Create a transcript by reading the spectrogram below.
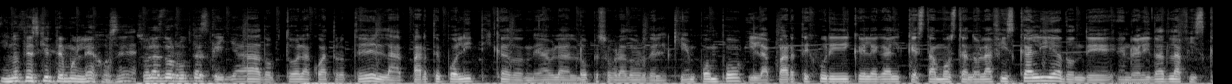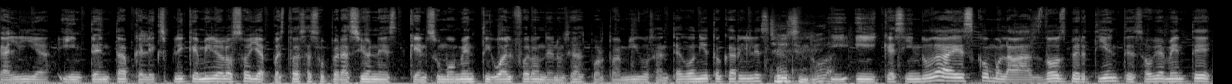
Y no tienes que irte muy lejos, ¿eh? Son las dos rutas que ya adoptó la 4T, la parte política donde habla López Obrador del quién pompo y la parte jurídica y legal que está mostrando la fiscalía donde en realidad la fiscalía intenta que le explique Emilio Lozoya pues todas esas operaciones que en su momento igual fueron denunciadas por tu amigo Santiago Nieto Carriles Sí, sin duda. y, y que sin duda es como las dos vertientes. Obviamente,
